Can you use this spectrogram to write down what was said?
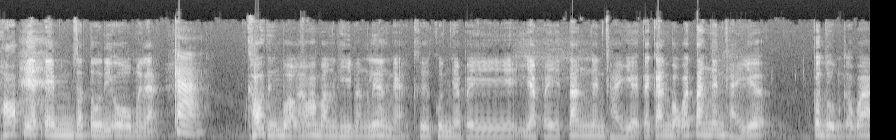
พร็อพเนี่ยเต็มสตูดิโอหมดแล้วค่ะเขาถึงบอกไงว่าบางทีบางเรื่องเนี่ยคือคุณอย่าไปอย่าไปตั้งเงื่อนไขเยอะ แต่การบอกว่าตั้งเงื่อนไขเยอะ ก็ดูเหมือนกับว่า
